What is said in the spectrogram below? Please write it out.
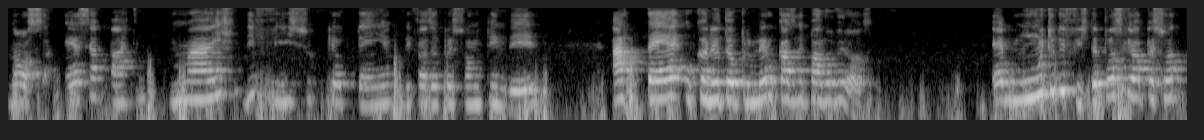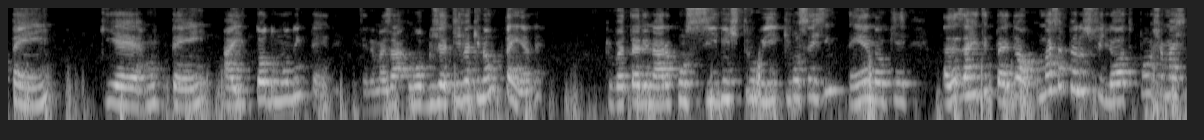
Nossa, essa é a parte mais difícil que eu tenho de fazer o pessoal entender até o canil ter o primeiro caso de parvovirose é muito difícil. Depois que a pessoa tem, que é ruim, tem, aí todo mundo entende. Entendeu? Mas a, o objetivo é que não tenha, né? Que o veterinário consiga instruir, que vocês entendam que. Às vezes a gente pede, ó, começa pelos filhotes, poxa, mas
